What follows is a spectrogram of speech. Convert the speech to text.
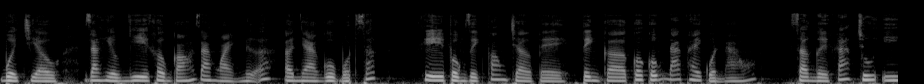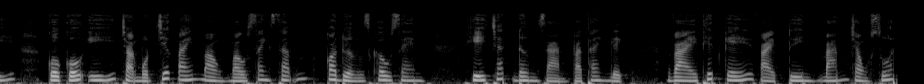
Buổi chiều, Giang Hiểu Nhi không có ra ngoài nữa, ở nhà ngủ một giấc. Khi Phùng Dịch Phong trở về, tình cờ cô cũng đã thay quần áo. Sợ người khác chú ý, cô cố ý chọn một chiếc váy mỏng màu xanh sẫm, có đường khâu sen, khí chất đơn giản và thanh lịch. Vài thiết kế vài tuyên bán trong suốt,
